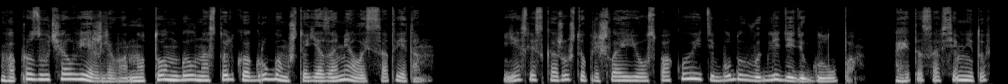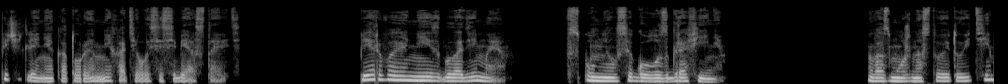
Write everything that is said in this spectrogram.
Вопрос звучал вежливо, но тон был настолько грубым, что я замялась с ответом. Если скажу, что пришла ее успокоить, буду выглядеть глупо. А это совсем не то впечатление, которое мне хотелось о себе оставить. Первое неизгладимое. Вспомнился голос графини. Возможно, стоит уйти,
